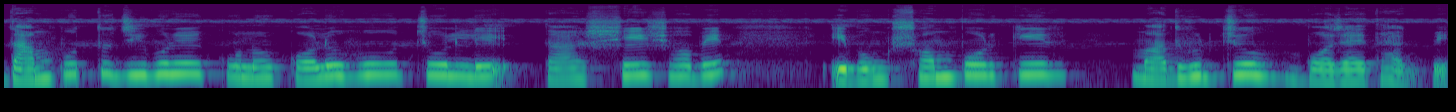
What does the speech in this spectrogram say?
দাম্পত্য জীবনের কোনো কলহ চললে তা শেষ হবে এবং সম্পর্কের মাধুর্য বজায় থাকবে।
